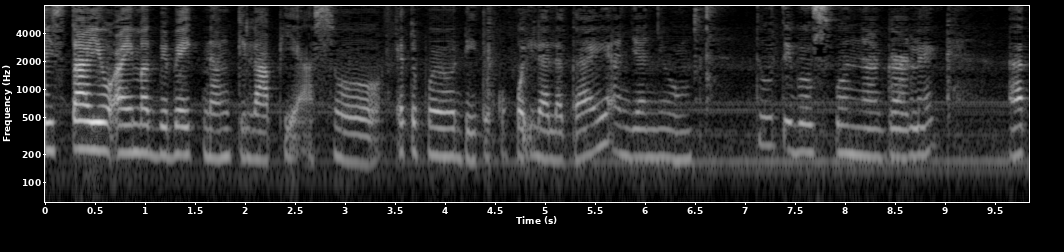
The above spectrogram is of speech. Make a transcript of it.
Guys, tayo ay magbe-bake ng tilapia. So, ito po dito ko po ilalagay. Andyan yung 2 tablespoon na garlic at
